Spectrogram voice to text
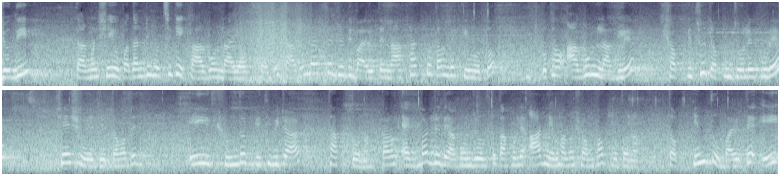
যদি, তার মানে সেই উপাদানটি হচ্ছে কি? কার্বন ডাইঅক্সাইড এই কার্বন ডাইঅক্সাইড যদি বায়ুতে না থাকতো, তাহলে কি হতো? কোথাও আগুন লাগলে সব কিছু যখন জ্বলে পুড়ে শেষ হয়ে যেত। আমাদের এই সুন্দর পৃথিবীটা থাকতো না। কারণ একবার যদি আগুন জ্বলতো, তাহলে আর নেভানো সম্ভব হতো না। তবে কিন্তু বায়ুতে এই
